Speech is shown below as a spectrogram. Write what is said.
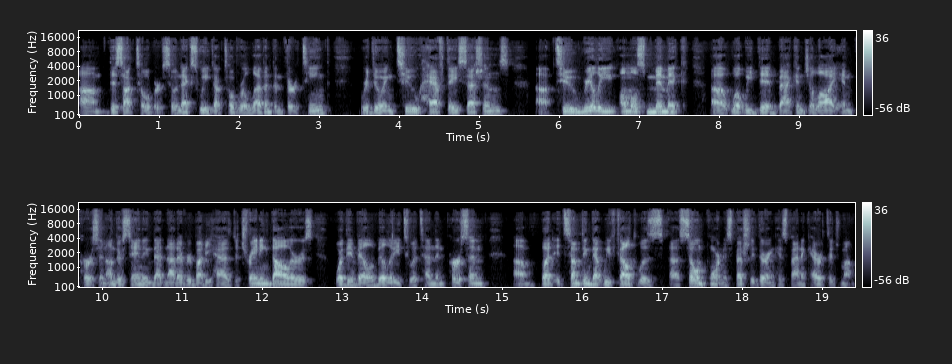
um, this October. So, next week, October 11th and 13th, we're doing two half day sessions uh, to really almost mimic uh, what we did back in July in person, understanding that not everybody has the training dollars or the availability to attend in person. Uh, but it's something that we felt was uh, so important, especially during Hispanic Heritage Month.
